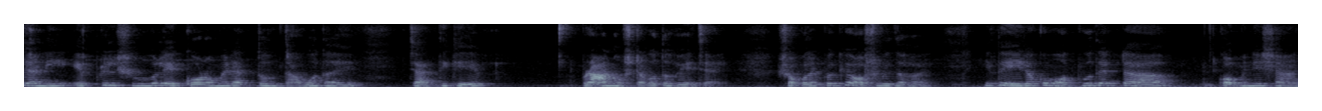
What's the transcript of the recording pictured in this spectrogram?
জানি এপ্রিল শুরু হলে গরমের একদম দাবদাহে চারদিকে প্রাণ ওষ্ঠাগত হয়ে যায়। সকলের পক্ষে অসুবিধা হয়। কিন্তু এইরকম অদ্ভুত একটা কম্বিনেশান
